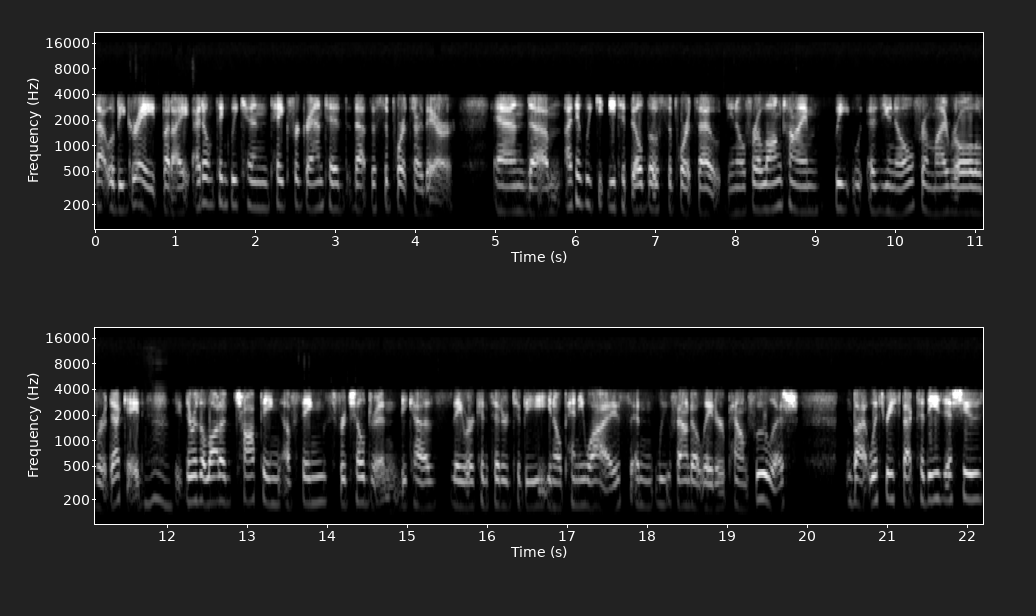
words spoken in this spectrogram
that would be great. But i i don't think we can take for granted that the supports are there and um, I think we need to build those supports out. You know, for a long time, we, as you know from my role over a decade, mm-hmm. there was a lot of chopping of things for children because they were considered to be, you know, penny wise, and we found out later pound foolish. But with respect to these issues,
